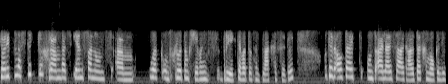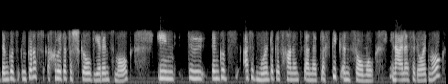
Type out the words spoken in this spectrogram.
Ja, die plastiekprogram was een van ons um ook ons groot omgewingsprojekte wat ons in plek gesit het. Ons het altyd ons eilyse uit hout uit gemaak en ek dink ons hoe kan ons 'n groot verskil weer eens maak? En toe dink ons as dit moontlik is gaan ons dan 'n plastiek insamel en eilyse daaruit maak.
